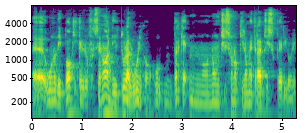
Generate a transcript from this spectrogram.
eh, uno dei pochi, credo se no addirittura l'unico, perché non, non ci sono chilometraggi superiori.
